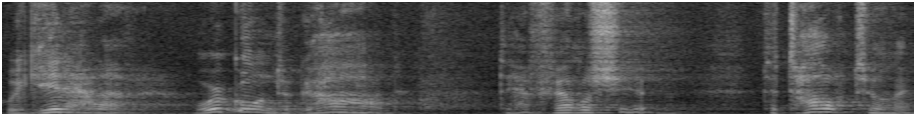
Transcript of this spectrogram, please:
we get out of it. We're going to God to have fellowship, to talk to Him.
